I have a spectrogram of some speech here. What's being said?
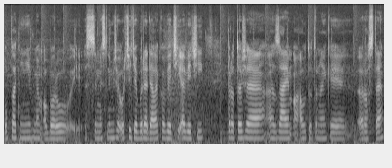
Uplatnění v mém oboru si myslím, že určitě bude daleko větší a větší, protože zájem o autotroniky roste.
